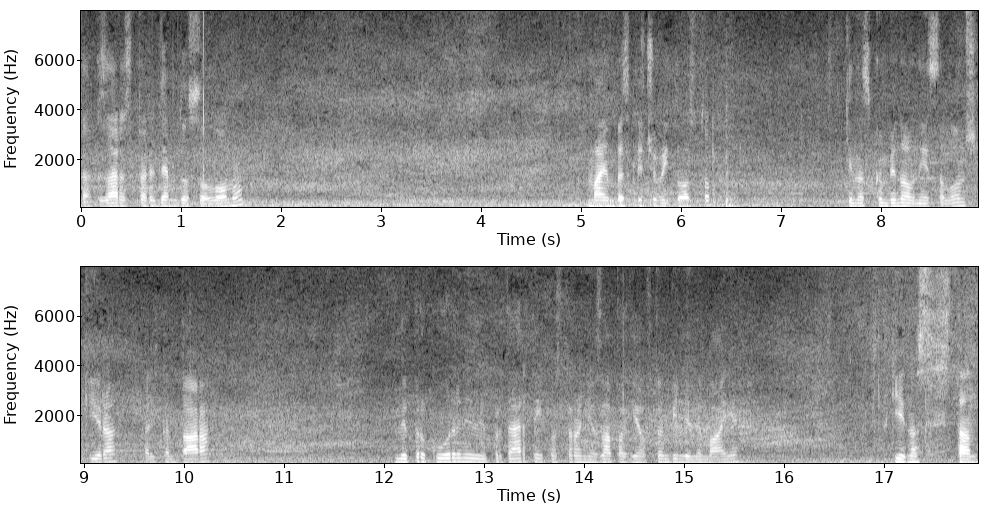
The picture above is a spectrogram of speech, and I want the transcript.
Так, зараз перейдемо до салону. Маємо безключовий доступ. Такий у нас комбінований салон, шкіра, алькантара. Не прокурений, не протертий, посторонніх запахів в автомобілі немає. Такий у нас стан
